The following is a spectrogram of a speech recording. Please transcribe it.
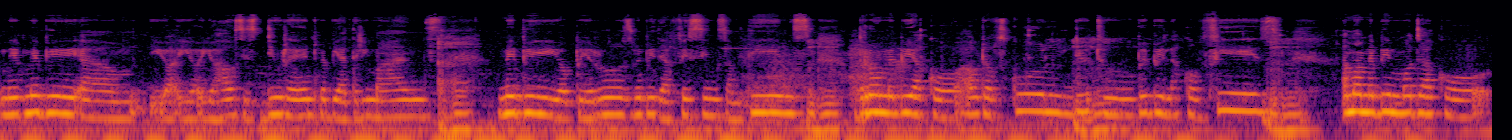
maybe um, your, your, your house is due rent maybe at three months Uh-huh. maybe your payrolls maybe they're facing some things Mhm. bro maybe ako out of school due to maybe lack of fees Mhm. ama maybe mmoja ako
